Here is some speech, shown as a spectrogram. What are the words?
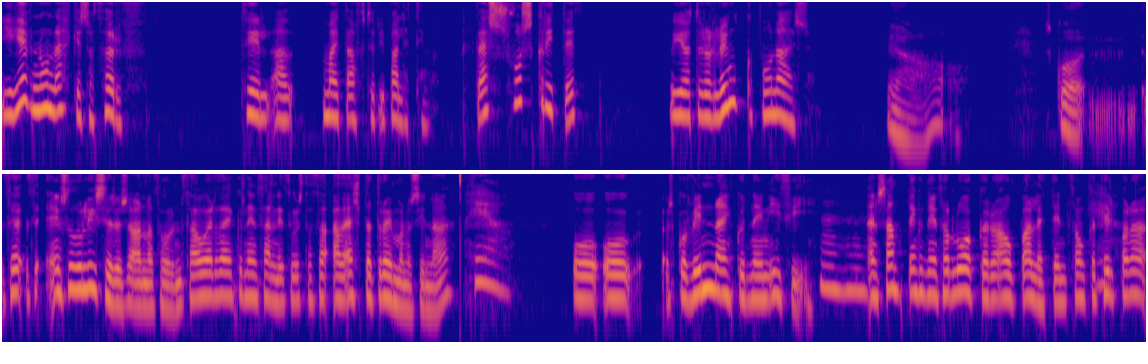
Ég hef núna ekki þess að þörf til að mæta aftur í ballettíma. Það er svo skrítið og ég ætti að vera lungu búin að þessu. Já, sko, eins og þú lýsir þessu Anna Þórun, þá er það einhvern veginn þannig, þú veist, að, að elda draumana sína og, og sko vinna einhvern veginn í því, mm -hmm. en samt einhvern veginn þá lokar á ballettin, þánga til bara...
